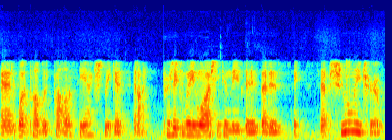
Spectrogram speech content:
and what public policy actually gets done. Particularly in Washington these days, that is exceptionally true.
